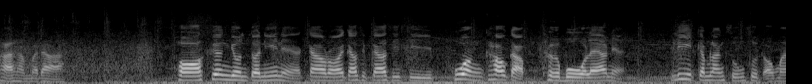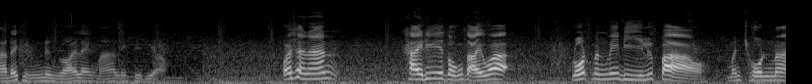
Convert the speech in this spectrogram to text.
Car ธรรมดา พอเครื่องยนต์ตัวนี้เนี่ย 999 ซีซี พ่วงเข้ากับเทอร์โบแล้วเนี่ย รีดกำลังสูงสุดออกมาได้ถึง 100 แรงม้าเลยทีเดียว เพราะฉะนั้น ใครที่สงสัยว่ารถมันไม่ดีหรือเปล่า มันชนมา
